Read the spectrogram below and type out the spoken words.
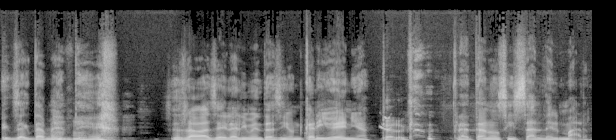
Exactamente. Esa es la base de la alimentación caribeña. Claro, claro. Plátanos y sal del mar.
